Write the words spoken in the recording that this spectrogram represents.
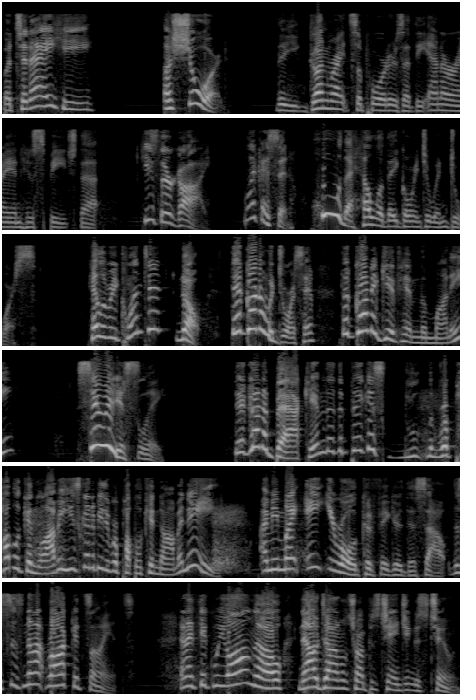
But today he assured the gun rights supporters at the NRA in his speech that he's their guy. Like I said, who the hell are they going to endorse? Hillary Clinton? No. They're going to endorse him. They're going to give him the money. Seriously. They're going to back him. They're the biggest Republican lobby. He's going to be the Republican nominee. I mean, my eight year old could figure this out. This is not rocket science. And I think we all know now Donald Trump is changing his tune.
